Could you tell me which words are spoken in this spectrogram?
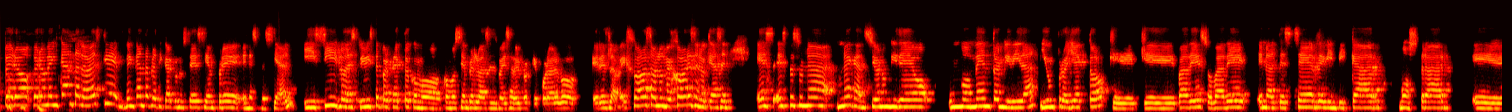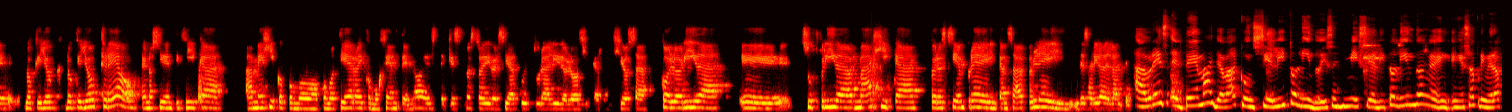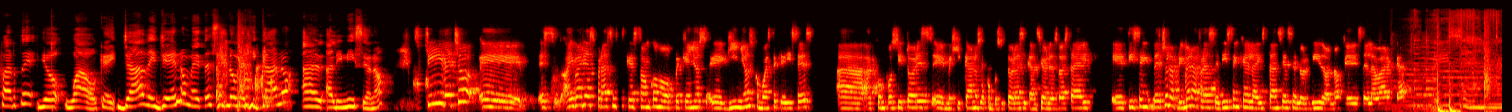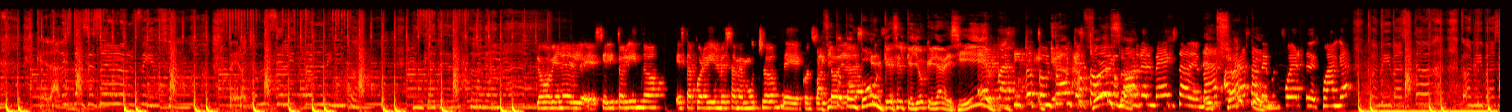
Pero, pero me encanta, la verdad es que me encanta platicar con ustedes siempre en especial. Y sí, lo describiste perfecto como, como siempre lo haces, Marisabel, porque por algo eres la mejor, son los mejores en lo que hacen. Es, esta es una, una canción, un video, un momento en mi vida y un proyecto que, que va de eso, va de enaltecer, reivindicar, mostrar eh, lo, que yo, lo que yo creo que nos identifica a México como, como tierra y como gente, ¿no? Este, que es nuestra diversidad cultural, ideológica, religiosa, colorida, eh, sufrida, mágica, pero siempre incansable y de salir adelante. Abres el tema, ya va con cielito lindo, dices mi cielito lindo en, en esa primera parte, yo, wow, ok, ya de lleno metes lo mexicano al, al inicio, ¿no? Sí, de hecho, eh, es, hay varias frases que son como pequeños eh, guiños, como este que dices, a, a compositores eh, mexicanos, a compositoras y canciones, ¿no? Está el, eh, dicen, de hecho, la primera frase, dicen que la distancia es el olvido, ¿no? Que es de la barca. Dicen que la distancia es el olvido, pero yo mi cielito lindo, nunca te dejo de amar. luego viene el eh, Cielito Lindo, está por ahí el Bésame Mucho de Consuelito Pasito Velázquez. que es el que yo quería decir. El pasito tum ¡Qué tum, que es todo el fuerza! humor del Mexa, además. Exacto. Abrázame muy fuerte de Juanga. Con mi pasito, con mi pasito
